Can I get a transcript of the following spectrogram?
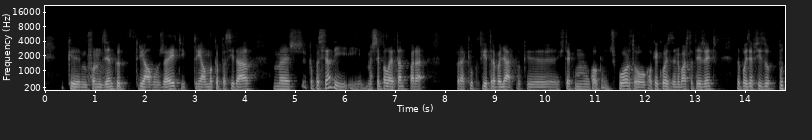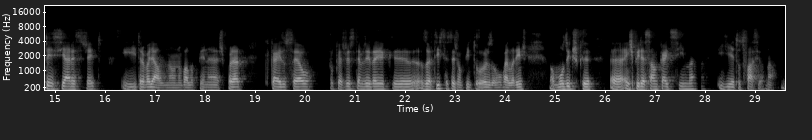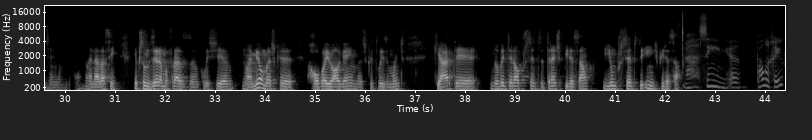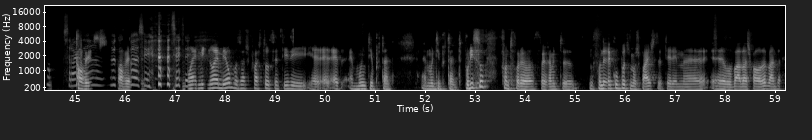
que me foram dizendo que eu teria algum jeito e teria alguma capacidade, mas capacidade e, e mas sempre alertando para para aquilo que devia trabalhar, porque isto é como qualquer desporto ou qualquer coisa, não basta ter jeito, depois é preciso potenciar esse jeito e trabalhá-lo, não, não vale a pena esperar que caia do céu, porque às vezes temos a ideia que os artistas, sejam pintores ou bailarinos ou músicos, que uh, a inspiração cai de cima e é tudo fácil. Não, não, não, é nada assim. Eu costumo dizer, é uma frase, um clichê, não é meu, mas que roubei-o a alguém, mas que utilizo muito, que a arte é 99% de transpiração e 1% de inspiração. Ah, sim. Uh, Paulo Rico? Será talvez, que talvez. Assim? sim, sim. Não, é, não é meu, mas acho que faz todo sentido e é, é, é muito importante. É muito importante. Por isso, pronto, foi, foi realmente no fundo é culpa dos meus pais de terem-me uh, levado à escola da banda.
